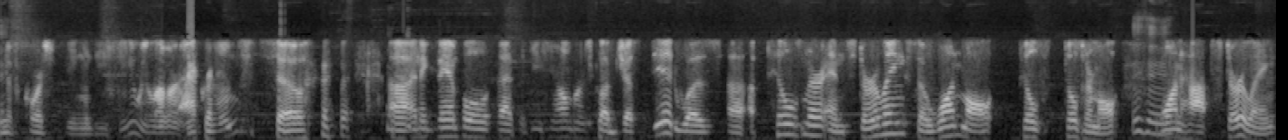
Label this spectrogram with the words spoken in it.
And of course, being in DC, we love our acronyms. So, uh, an example that the DC Homebrewers Club just did was uh, a Pilsner and Sterling. So, one malt, Pils, Pilsner malt, one hop Sterling.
